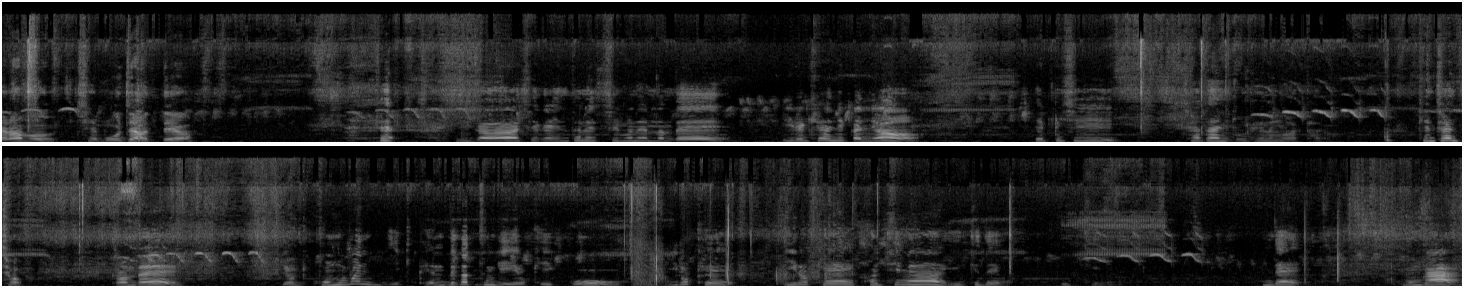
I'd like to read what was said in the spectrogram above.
여러분, 제 모자 어때요? 이거 제가 인터넷 주문했는데 이렇게 하니까요 햇빛이 차단이 좀 되는 것 같아요. 괜찮죠? 그런데 여기 고무 밴드, 밴드 같은 게 이렇게 있고 이렇게 이렇게 걸치면 이렇게 돼요. 이렇게. 근데 뭔가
